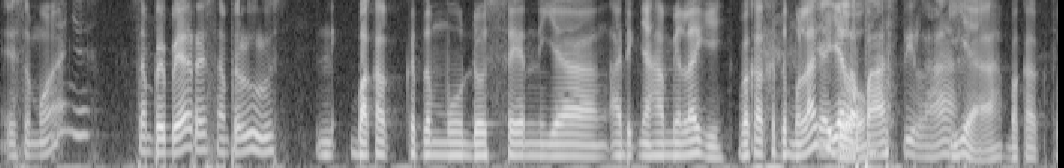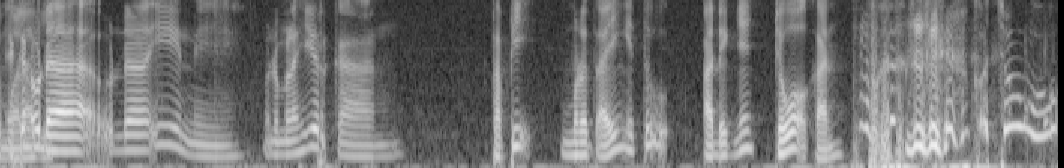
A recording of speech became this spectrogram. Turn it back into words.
Ya semuanya sampai beres sampai lulus. Bakal ketemu dosen yang adiknya hamil lagi bakal ketemu lagi ya iyalah dong pasti lah. iya bakal ketemu Ya kan lagi udah udah ini udah melahirkan. tapi menurut Aing itu adiknya cowok kan Kok cowok?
